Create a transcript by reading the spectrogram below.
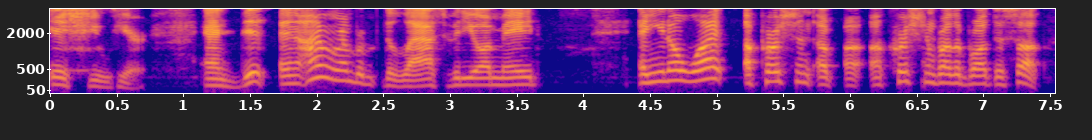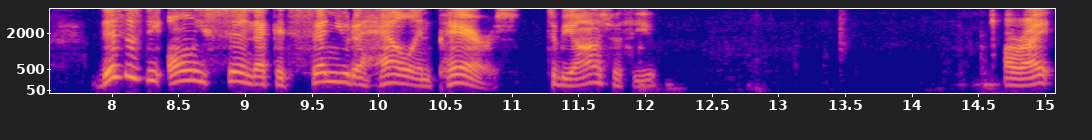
issue here. And this, and I remember the last video I made. And you know what? A person, a, a Christian brother brought this up. This is the only sin that could send you to hell in pairs, to be honest with you. All right.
